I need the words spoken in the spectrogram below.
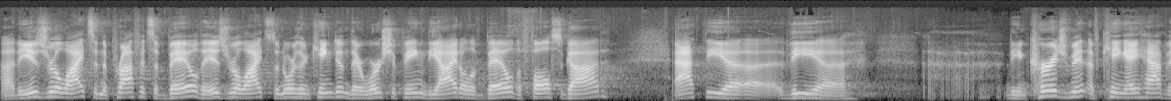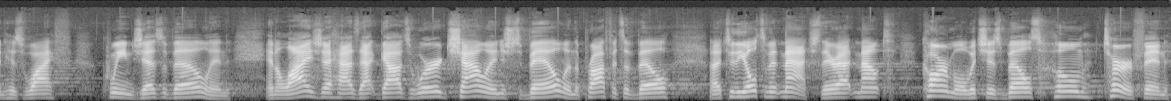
uh, the Israelites and the prophets of Baal. The Israelites, the northern kingdom, they're worshiping the idol of Baal, the false god at the, uh, the, uh, uh, the encouragement of King Ahab and his wife, Queen Jezebel. And, and Elijah has, at God's word, challenged Baal and the prophets of Baal uh, to the ultimate match. They're at Mount Carmel, which is Baal's home turf. And,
